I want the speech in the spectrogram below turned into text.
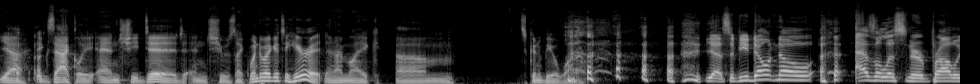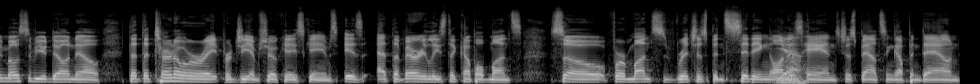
Yeah, exactly. And she did. And she was like, when do I get to hear it? And I'm like, um, it's going to be a while. yes, if you don't know, as a listener, probably most of you don't know that the turnover rate for GM Showcase games is at the very least a couple months. So for months, Rich has been sitting on yeah. his hands, just bouncing up and down,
